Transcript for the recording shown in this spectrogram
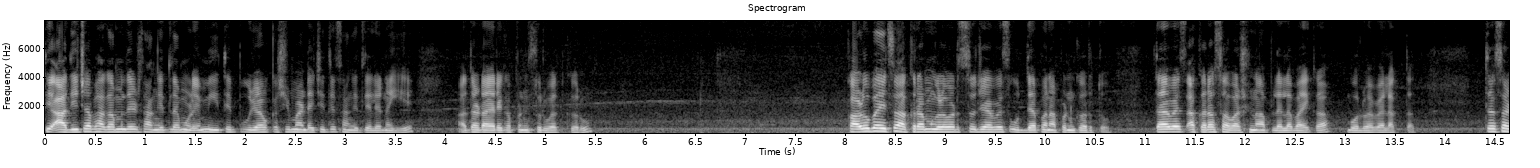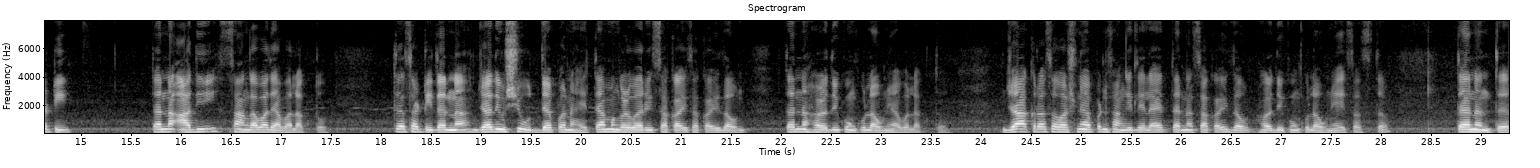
ती आधीच्या भागामध्ये सांगितल्यामुळे मी इथे पूजा कशी मांडायची ते सांगितलेलं नाही आहे आता डायरेक्ट आपण सुरुवात करू. काळूबाईचं अकरा मंगळवारचं ज्यावेळेस उद्यापन आपण करतो त्यावेळेस अकरा सवाष्ण आपल्याला बायका बोलवाव्या लागतात. त्यासाठी त्यांना आधी सांगावा द्यावा लागतो. त्यासाठी त्यांना ज्या दिवशी उद्यापन आहे त्या मंगळवारी सकाळी सकाळी जाऊन त्यांना हळदी कुंकू लावून यावं लागतं. ज्या अकरा सवाष्णी आपण सांगितलेल्या आहेत त्यांना सकाळी जाऊन हळदी कुंकू लावून यायचं असतं. त्यानंतर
